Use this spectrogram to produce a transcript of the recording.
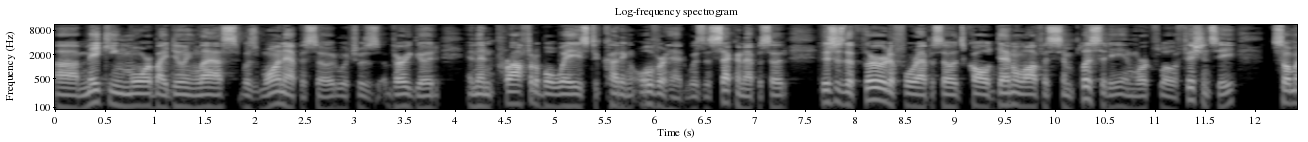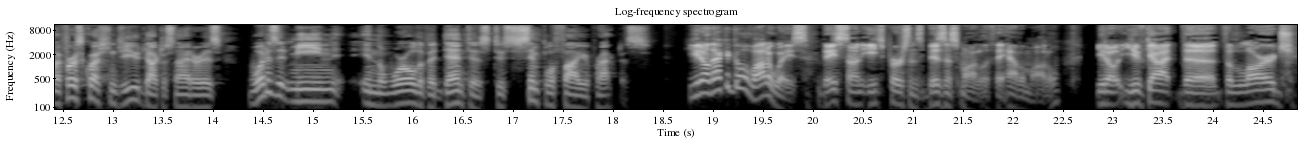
uh, making more by doing less was one episode, which was very good. And then profitable ways to cutting overhead was the second episode. This is the third of four episodes called Dental Office Simplicity and Workflow Efficiency. So my first question to you, Dr. Snyder, is what does it mean in the world of a dentist to simplify your practice? You know, that could go a lot of ways based on each person's business model if they have a model. You know, you've got the the large,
